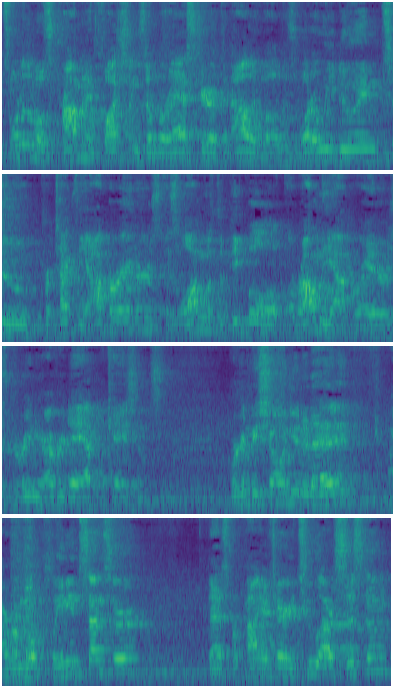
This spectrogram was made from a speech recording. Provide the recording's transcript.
It's one of the most prominent questions that we're asked here at Denali Weld is what are we doing to protect the operators as long with the people around the operators during your everyday applications. We're going to be showing you today our remote cleaning sensor that is proprietary to our system.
